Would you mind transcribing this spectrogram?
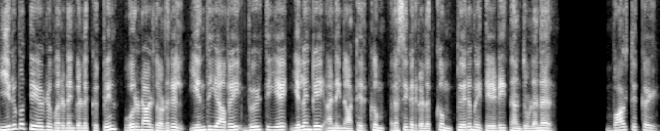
இருபத்தேழு வருடங்களுக்கு பின் ஒருநாள் தொடரில் இந்தியாவை வீழ்த்திய இலங்கை அணி நாட்டிற்கும் ரசிகர்களுக்கும் பெருமை தேடி தந்துள்ளனர். வாழ்த்துக்கள்.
